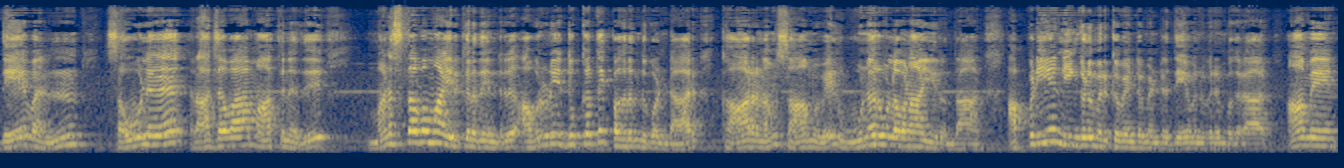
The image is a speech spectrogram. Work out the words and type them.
தேவன் சவுல ராஜாவா மாத்தினது மனஸ்தாபமா இருக்கிறது என்று அவருடைய துக்கத்தை பகிர்ந்து கொண்டார். காரணம் சாமுவேல் உணர்வுள்ளவனாய் இருந்தான் அப்படியே நீங்களும் இருக்க வேண்டும் என்று தேவன் விரும்புகிறார். ஆமேன்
